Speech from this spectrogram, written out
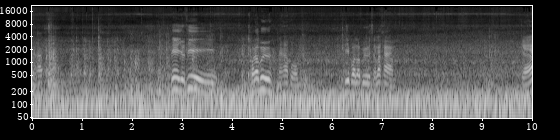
นะครับ นี่อยู่ที่บอระบือนะครับผมที่บอระบือสารคามแก้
